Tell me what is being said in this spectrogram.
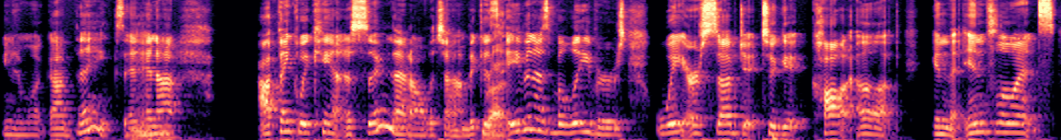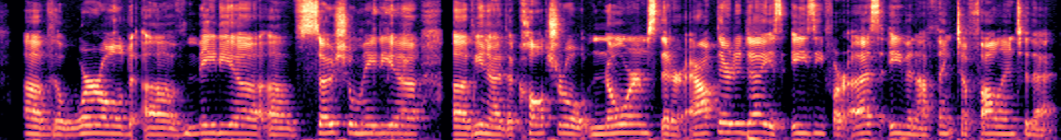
you know, what God thinks. And, and mm-hmm. I, I think we can't assume that all the time because Right. even as believers, we are subject to get caught up in the influence of the world of media, of social media, of you know the cultural norms that are out there today. It's easy for us, even I think, to fall into that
